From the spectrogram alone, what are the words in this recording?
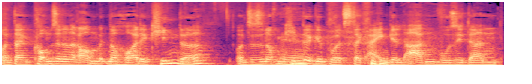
Und dann kommen sie in einen Raum mit einer Horde Kinder und sie sind auf einen ja. Kindergeburtstag eingeladen, wo sie dann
